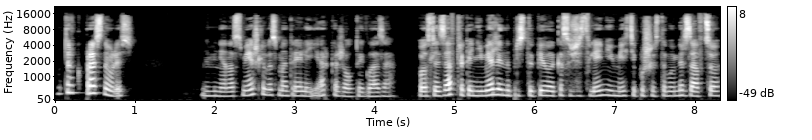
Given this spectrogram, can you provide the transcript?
Мы только проснулись». На меня насмешливо смотрели ярко-желтые глаза. После завтрака немедленно приступила к осуществлению вместе пушистому мерзавцу.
